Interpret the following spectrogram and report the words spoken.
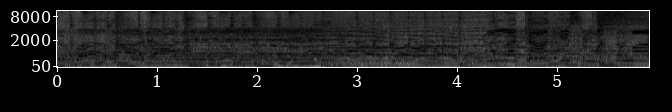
सर्वगाड़ा रे लखा किस्मत मां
